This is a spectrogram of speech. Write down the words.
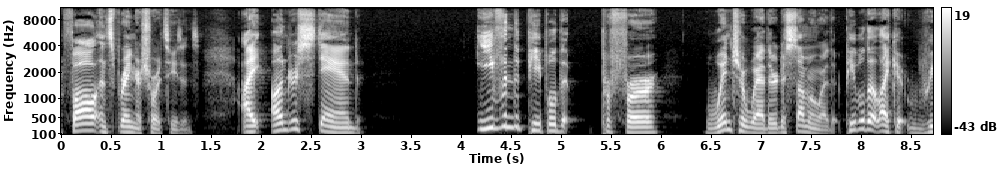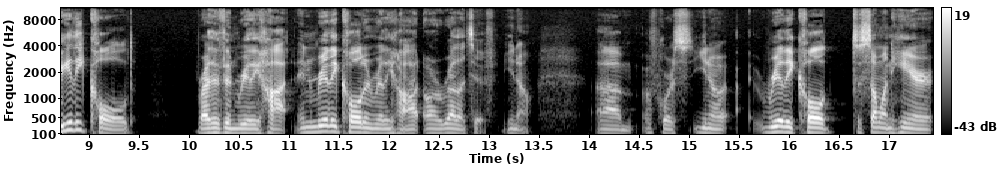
fall and spring are short seasons. I understand even the people that prefer winter weather to summer weather. People that like it really cold rather than really hot. And really cold and really hot are relative, you know. Um, of course, you know, really cold to someone here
